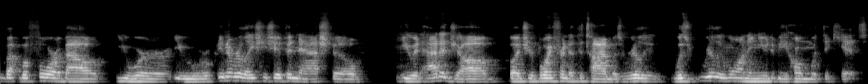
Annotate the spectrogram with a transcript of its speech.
about before about you were you were in a relationship in Nashville, you had had a job, but your boyfriend at the time was really was really wanting you to be home with the kids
